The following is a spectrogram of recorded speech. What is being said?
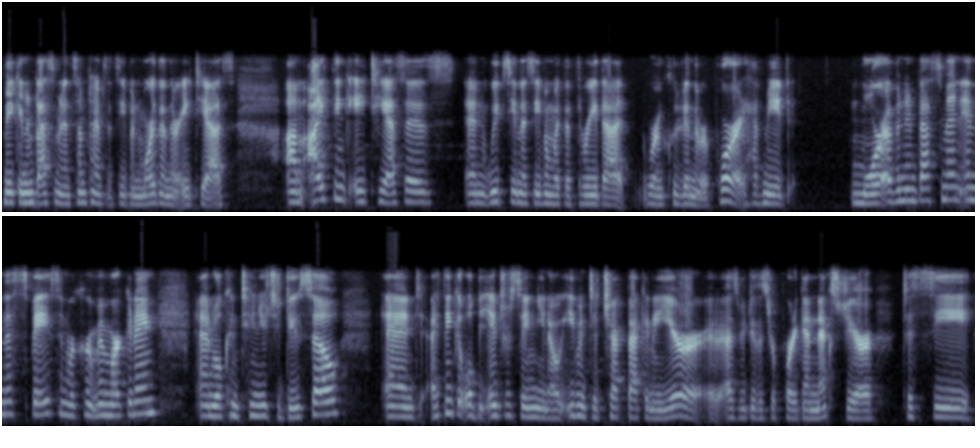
make an investment, and sometimes it's even more than their ATS. Um, I think ATSs, and we've seen this even with the three that were included in the report, have made more of an investment in this space in recruitment marketing, and will continue to do so. And I think it will be interesting, you know, even to check back in a year as we do this report again next year to see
